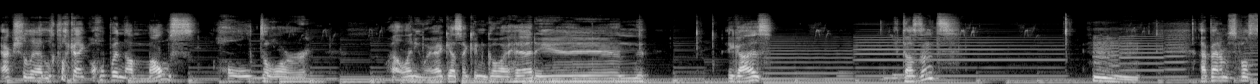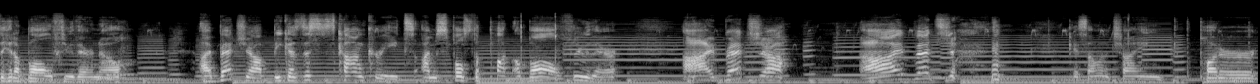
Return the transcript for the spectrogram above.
Actually, I look like I opened a mouse hole door. Well, anyway, I guess I can go ahead and... Hey, guys. It doesn't? Hmm. I bet I'm supposed to hit a ball through there now. I betcha, because this is concrete, I'm supposed to putt a ball through there. I betcha! I betcha! okay, so I'm gonna try and get the putter.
